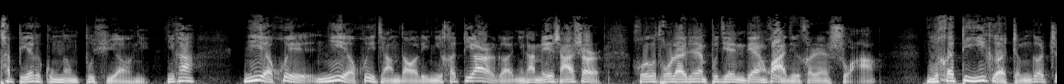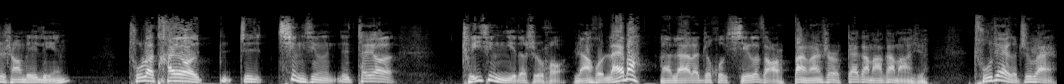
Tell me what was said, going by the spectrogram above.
他别的功能不需要你。你看，你也会你也会讲道理。你和第二个，你看没啥事儿，回过头来人家不接你电话就和人耍。你和第一个整个智商为零，除了他要这庆幸，他要垂性你的时候，然后来吧啊，来了之后洗个澡，办完事儿该干嘛干嘛去。除这个之外，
